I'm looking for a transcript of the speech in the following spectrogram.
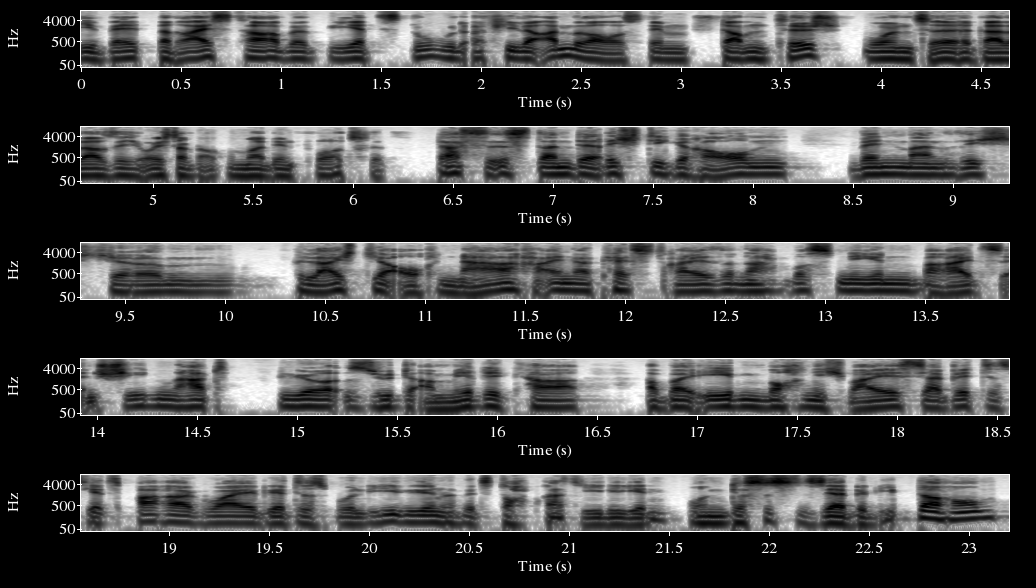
die Welt bereist habe, wie jetzt du oder viele andere aus dem Stammtisch. Und äh, da lasse ich euch dann auch immer den Vortritt. Das ist dann der richtige Raum, wenn man sich ähm, vielleicht ja auch nach einer Testreise nach Bosnien bereits entschieden hat, für Südamerika aber eben noch nicht weiß, ja, wird es jetzt Paraguay, wird es Bolivien oder wird es doch Brasilien? Und das ist ein sehr beliebter Raum,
